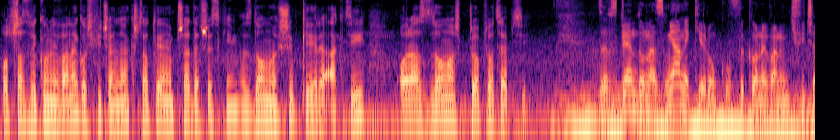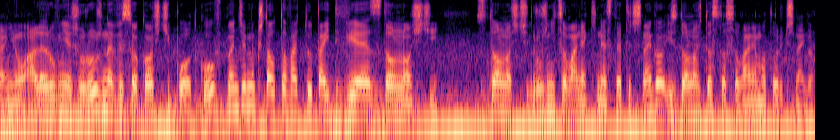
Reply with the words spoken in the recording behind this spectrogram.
Podczas wykonywanego ćwiczenia kształtujemy przede wszystkim zdolność szybkiej reakcji oraz zdolność propriocepcji. Ze względu na zmiany kierunków w wykonywanym ćwiczeniu, ale również różne wysokości płotków, będziemy kształtować tutaj dwie zdolności. Zdolność różnicowania kinestetycznego i zdolność dostosowania motorycznego.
